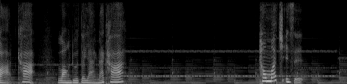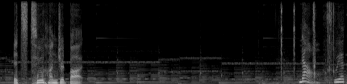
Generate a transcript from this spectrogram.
บาทค่ะ ลองดูตัวอย่างนะคะ How much is it? It's 200 baht. Now we are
